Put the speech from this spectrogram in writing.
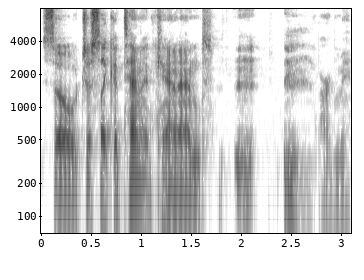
So just like a tenant can't end pardon me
